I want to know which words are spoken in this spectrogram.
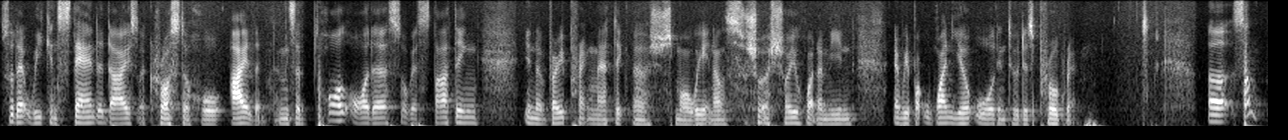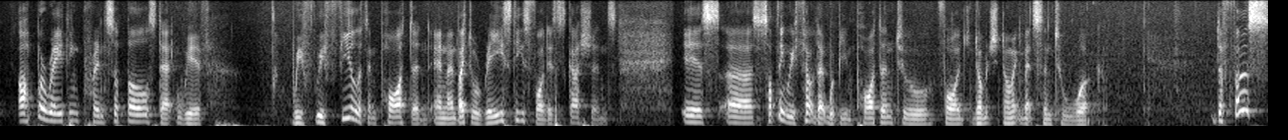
so that we can standardize across the whole island. I mean, it's a tall order, so we're starting in a very pragmatic, uh, small way, and I'll show, show you what I mean. And we're about one year old into this program. Uh, some operating principles that we've, we've, we feel is important, and I'd like to raise these for discussions, is uh, something we felt that would be important to, for genomic, medicine to work the first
